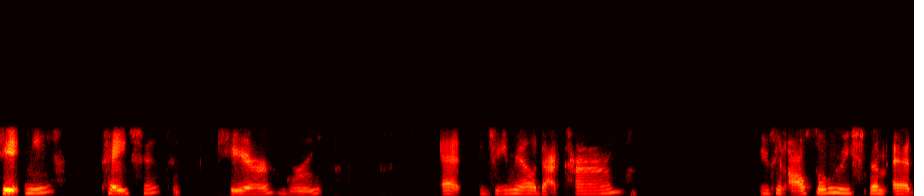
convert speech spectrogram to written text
kidney patient care group at gmail.com. You can also reach them at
